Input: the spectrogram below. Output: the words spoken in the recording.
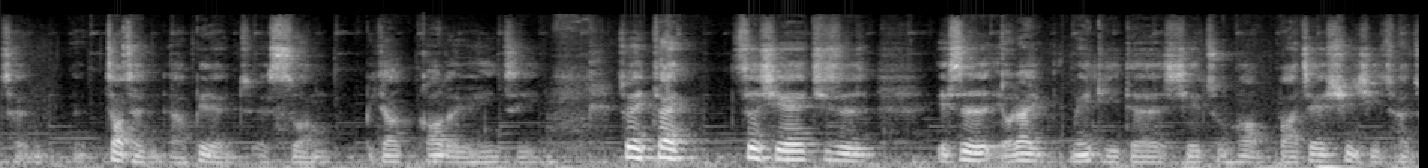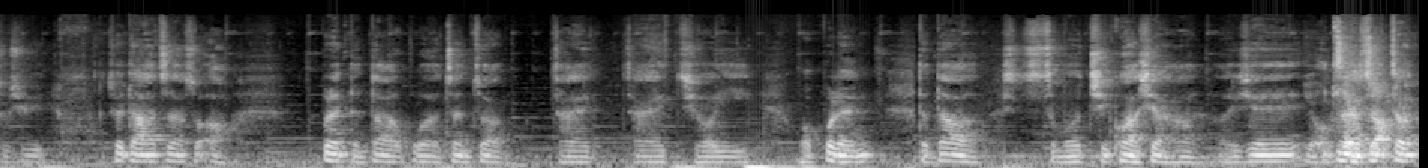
成造成啊病人死亡比较高的原因之一。所以在这些其实也是有赖媒体的协助哈，把这些讯息传出去，所以大家知道说哦，不能等到我有症状。才才求医，我不能等到什么情况下哈，有一些有症状，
